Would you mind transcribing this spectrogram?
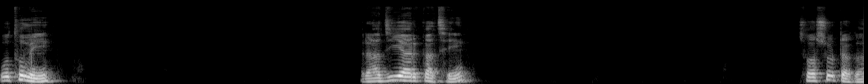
প্রথমে রাজিয়ার কাছে ছশো টাকা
